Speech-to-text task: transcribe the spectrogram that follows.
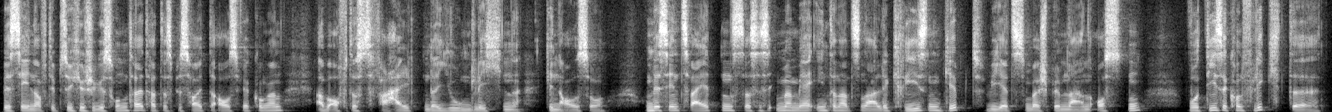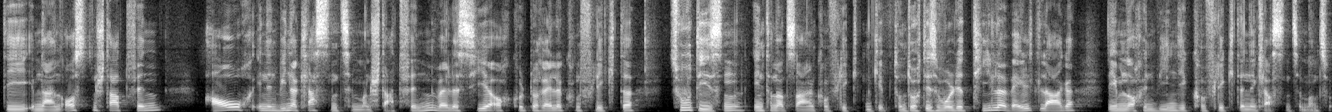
Wir sehen auf die psychische Gesundheit, hat das bis heute Auswirkungen, aber auf das Verhalten der Jugendlichen genauso. Und wir sehen zweitens, dass es immer mehr internationale Krisen gibt, wie jetzt zum Beispiel im Nahen Osten, wo diese Konflikte, die im Nahen Osten stattfinden, auch in den Wiener Klassenzimmern stattfinden, weil es hier auch kulturelle Konflikte zu diesen internationalen Konflikten gibt. Und durch diese volatile Weltlage nehmen auch in Wien die Konflikte in den Klassenzimmern zu.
